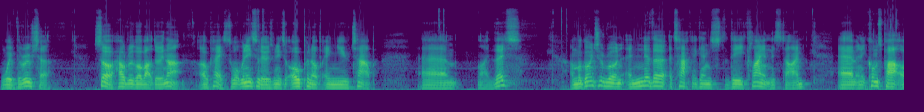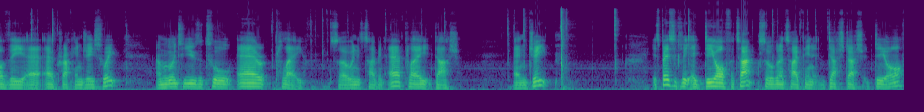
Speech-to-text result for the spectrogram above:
with the router. So how do we go about doing that? Okay, so what we need to do is we need to open up a new tab um, like this. And we're going to run another attack against the client this time. Um, and it comes part of the uh, AirCrack-NG suite. And we're going to use the tool AirPlay. So we need to type in AirPlay dash ng. It's basically a DORF attack, so we're going to type in dash dash DORF.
